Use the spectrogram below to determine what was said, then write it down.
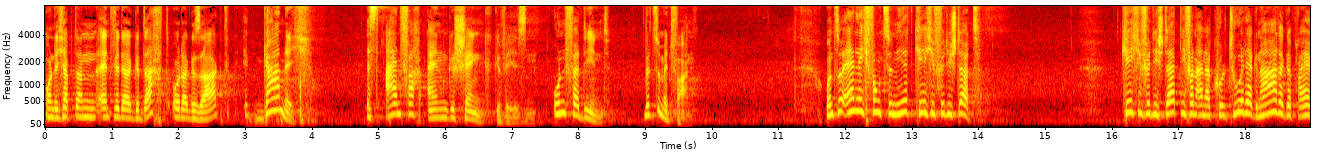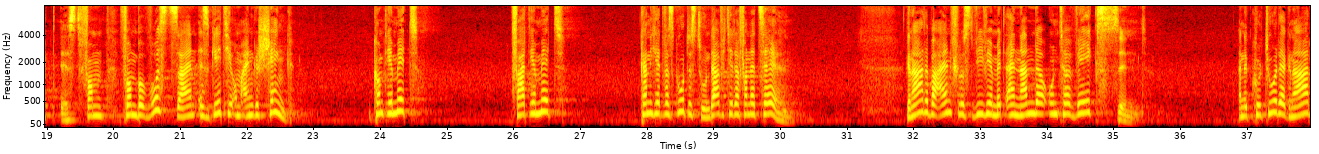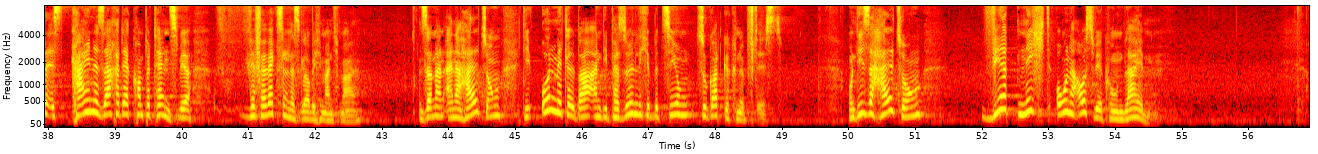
Und ich habe dann entweder gedacht oder gesagt, gar nicht. Ist einfach ein Geschenk gewesen, unverdient. Willst du mitfahren? Und so ähnlich funktioniert Kirche für die Stadt. Kirche für die Stadt, die von einer Kultur der Gnade geprägt ist, vom, vom Bewusstsein, es geht hier um ein Geschenk. Kommt ihr mit? Fahrt ihr mit? Kann ich etwas Gutes tun? Darf ich dir davon erzählen? Gnade beeinflusst, wie wir miteinander unterwegs sind. Eine Kultur der Gnade ist keine Sache der Kompetenz. Wir wir verwechseln das, glaube ich, manchmal, sondern eine Haltung, die unmittelbar an die persönliche Beziehung zu Gott geknüpft ist. Und diese Haltung wird nicht ohne Auswirkungen bleiben.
